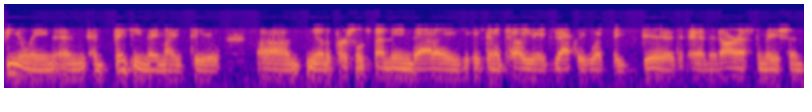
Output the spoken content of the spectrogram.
feeling and, and thinking they might do. Um, you know, the personal spending data is, is going to tell you exactly what they did. And in our estimation,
